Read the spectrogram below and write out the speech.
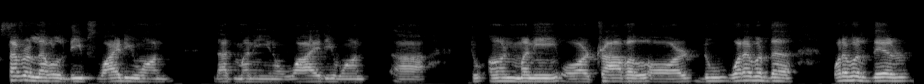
several level deeps. Why do you want that money? You know why do you want uh, to earn money or travel or do whatever the whatever their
